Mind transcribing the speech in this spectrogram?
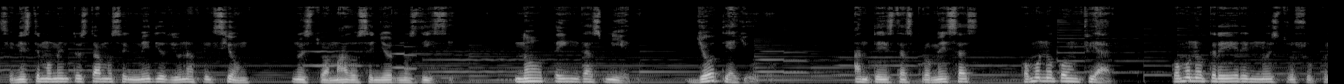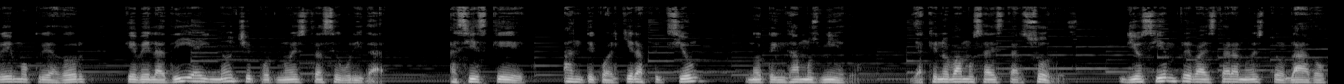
si en este momento estamos en medio de una aflicción, nuestro amado Señor nos dice, no tengas miedo, yo te ayudo. Ante estas promesas, ¿cómo no confiar? ¿Cómo no creer en nuestro Supremo Creador que vela día y noche por nuestra seguridad? Así es que, ante cualquier aflicción, no tengamos miedo, ya que no vamos a estar solos. Dios siempre va a estar a nuestro lado,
